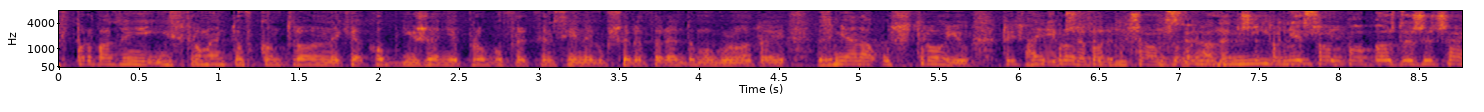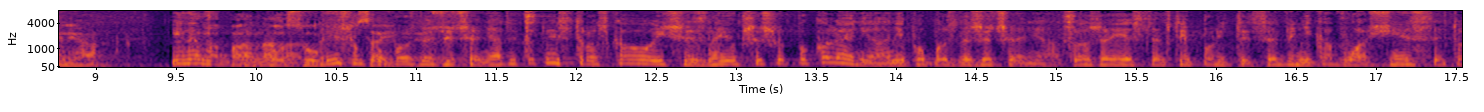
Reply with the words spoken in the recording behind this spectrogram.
wprowadzenie instrumentów kontrolnych, jak obniżenie progu frekwencyjnego przy referendum ogólnokrajowym, zmiana ustroju. To jest Panie najprostsze, przewodniczący, ale czy to nie są się- pobożne życzenia? Ile ma pan pana, posłów To nie są w Sejmie? pobożne życzenia, tylko to jest troska o ojczyznę i o przyszłe pokolenia, a nie pobożne życzenia. To, że jestem w tej polityce wynika właśnie z, to,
